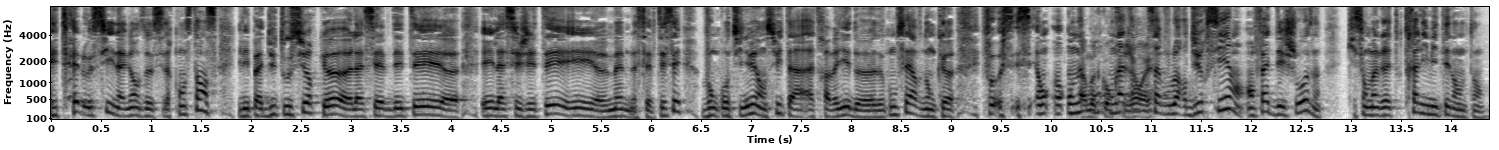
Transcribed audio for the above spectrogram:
est elle aussi une alliance de circonstances. Il n'est pas du tout sûr que la CFDT et la CGT et même la CFTC vont continuer ensuite à, à travailler de, de conserve. Donc, faut, on, a, tendance à vouloir durcir en fait des choses qui sont malgré tout très limitées dans le temps.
